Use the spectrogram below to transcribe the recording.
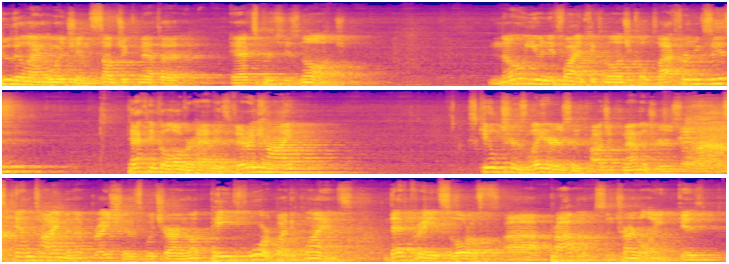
to the language and subject matter expertise knowledge. No unified technological platform exists. Technical overhead is very high. Skilled translators and project managers spend time in operations which are not paid for by the clients. That creates a lot of uh, problems internally because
